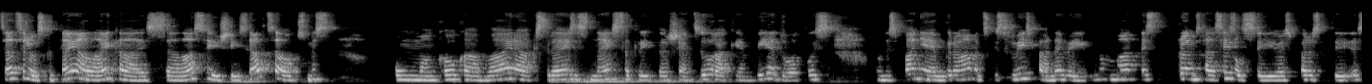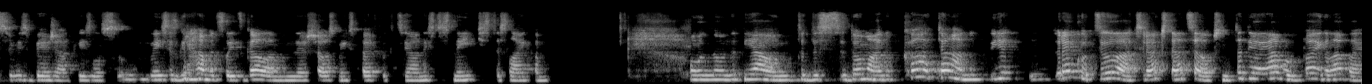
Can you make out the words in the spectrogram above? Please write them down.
Es atceros, ka tajā laikā es lasīju šīs atsauksmes, un man kaut kā vairākas reizes nesakrīt ar šiem cilvēkiem viedoklis, un es paņēmu grāmatas, kas vispār nebija, nu, man, es, protams, tās izlasīju, jo es parasti, es visbiežāk izlasu visas grāmatas līdz galam, un ir šausmīgs perfekcionists, niķis, tas laikam. Un, un, jā, un tad es domāju, nu, kā tā, nu, ja rekur cilvēks raksta atsauksmi, tad jau jābūt baigi labai.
